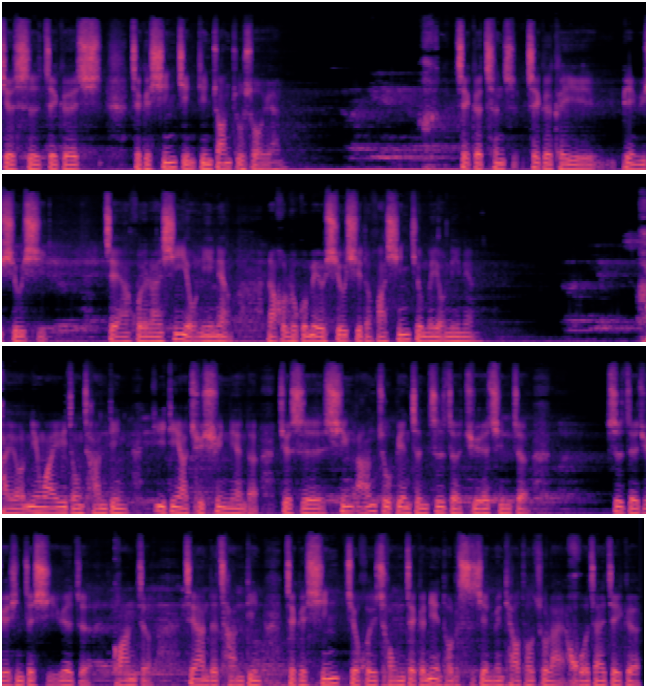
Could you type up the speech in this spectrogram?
就是这个这个心紧盯专注所缘。这个称之，这个可以便于休息，这样会让心有力量。然后如果没有休息的话，心就没有力量。还有另外一种禅定，一定要去训练的，就是心安住变成知者、觉醒者、知者、觉醒者、喜悦者、观者这样的禅定，这个心就会从这个念头的世界里面跳脱出来，活在这个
